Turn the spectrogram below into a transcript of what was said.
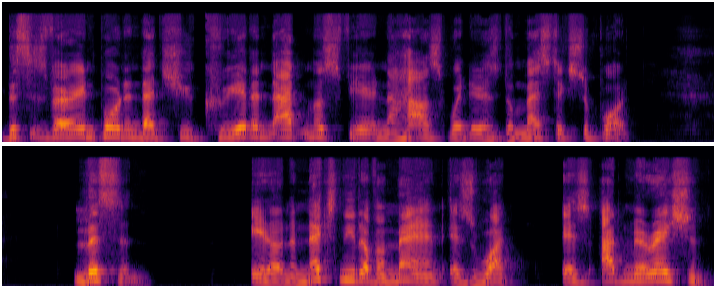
This is very important that you create an atmosphere in the house where there is domestic support. Listen, you know, the next need of a man is what? Is admiration.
